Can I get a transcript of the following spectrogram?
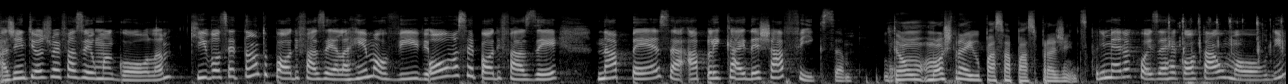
A gente hoje vai fazer uma gola que você tanto pode fazer ela removível ou você pode fazer na peça, aplicar e deixar fixa. Então, mostra aí o passo a passo pra gente. Primeira coisa é recortar o molde.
